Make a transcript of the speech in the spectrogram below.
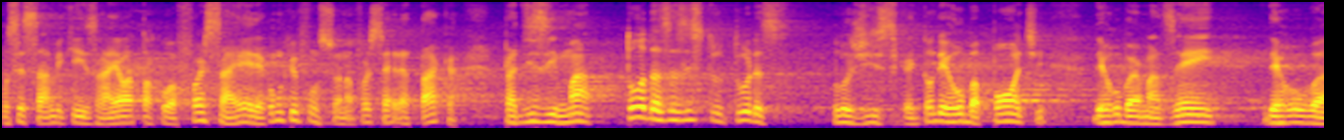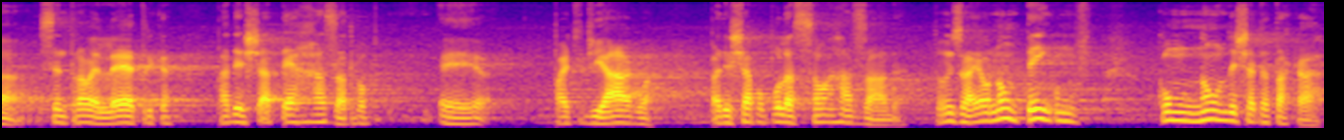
você sabe que Israel atacou a força aérea. Como que funciona? A força aérea ataca para dizimar todas as estruturas logísticas. Então derruba ponte, derruba armazém, derruba central elétrica, para deixar a terra arrasada, pra, é, parte de água, para deixar a população arrasada. Então Israel não tem como, como não deixar de atacar.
